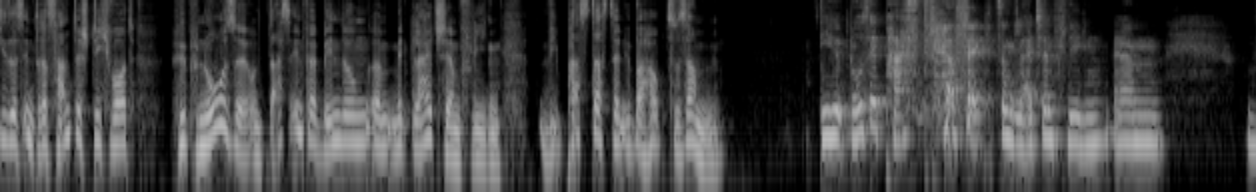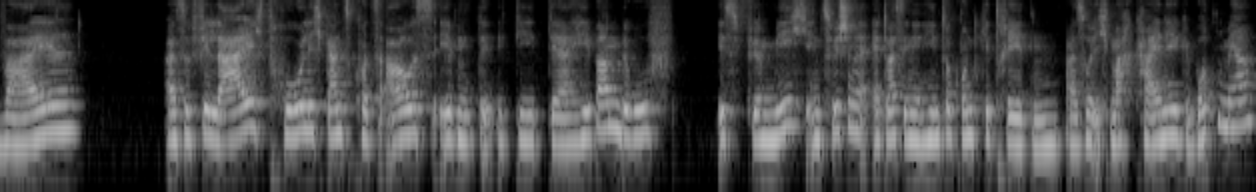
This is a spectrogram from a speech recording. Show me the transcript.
dieses interessante Stichwort Hypnose und das in Verbindung ähm, mit Gleitschirmfliegen. Wie passt das denn überhaupt zusammen? Die Hypnose passt perfekt zum Gleitschirmfliegen, ähm, weil also vielleicht hole ich ganz kurz aus, eben die, die, der Hebammenberuf ist für mich inzwischen etwas in den Hintergrund getreten. Also ich mache keine Geburten mehr,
